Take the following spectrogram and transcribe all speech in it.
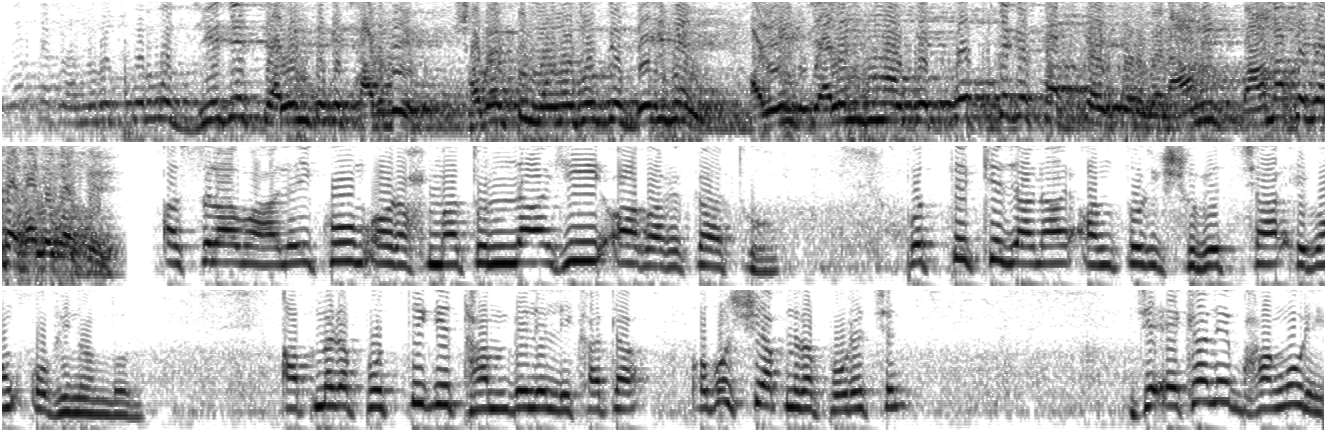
অনুরোধ যে যে চ্যানেলটাকে ছাড়বে, সবাই একটু মনোযোগ দিয়ে দেখবেন, আর এই চ্যানেলগুলোকে প্রত্যেকে সাবস্ক্রাইব করবেন। আমি, আমাকে যারা ভালোবাসেন আসসালামু আলাইকুম ও রহমতুল্লাহি প্রত্যেককে জানায় আন্তরিক শুভেচ্ছা এবং অভিনন্দন। আপনারা প্রত্যেকে থামবেলে লেখাটা অবশ্যই আপনারা পড়েছেন, যে এখানে ভাঙড়ে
